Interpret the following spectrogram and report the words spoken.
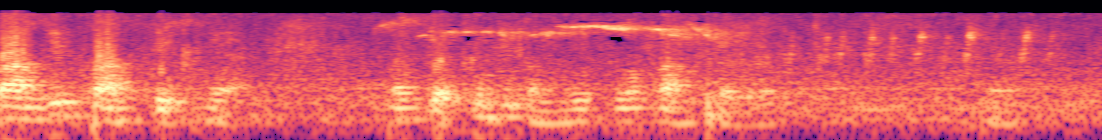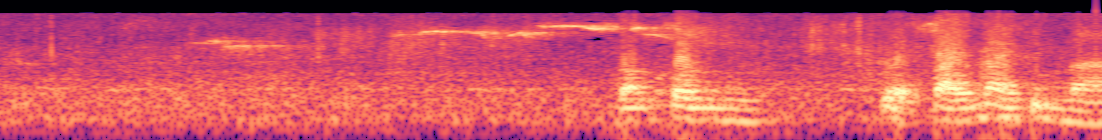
ความยึดความติดเนี่ย มันเกิดขึ้นที่ตรงนี้เพราะความเผลอ บางคนเกิดไฟไหม้ขึ้นมา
